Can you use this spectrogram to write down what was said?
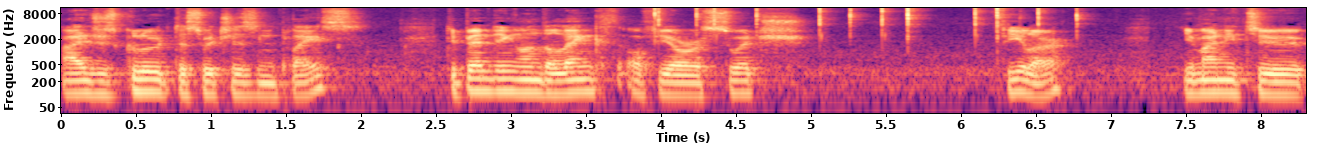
I just glued the switches in place. Depending on the length of your switch feeler, you might need to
